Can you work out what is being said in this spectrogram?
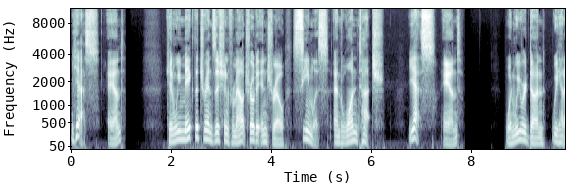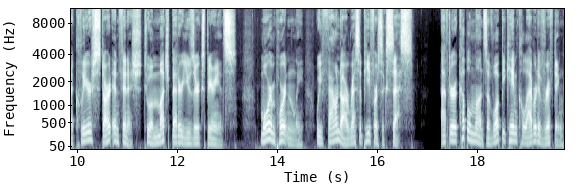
Yes, and can we make the transition from outro to intro seamless and one touch? Yes, and when we were done, we had a clear start and finish to a much better user experience. More importantly, we found our recipe for success. After a couple months of what became collaborative riffing,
